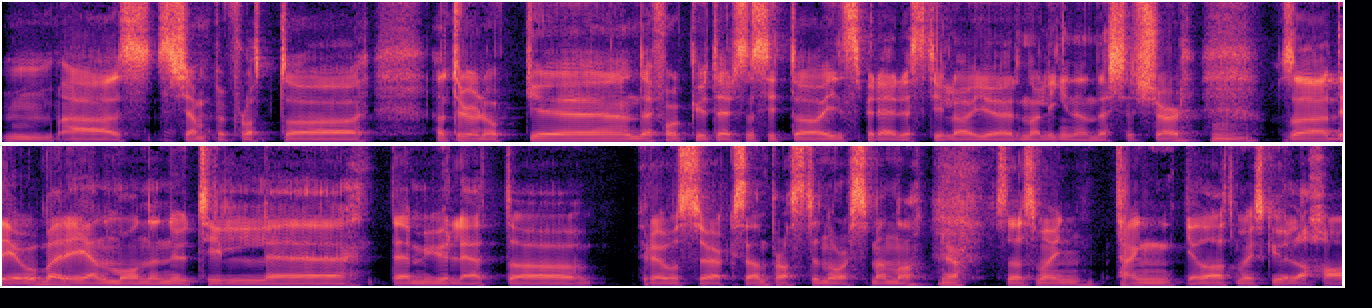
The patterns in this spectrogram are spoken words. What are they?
Mm, kjempeflott. Og jeg tror nok eh, det er folk ute der som sitter og inspireres til å gjøre noe lignende sjøl. Så det er jo bare én måned nå til eh, det er mulighet å prøve å søke seg en plass til Norseman nå. Ja. Så hvis man tenker da at man skulle ha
